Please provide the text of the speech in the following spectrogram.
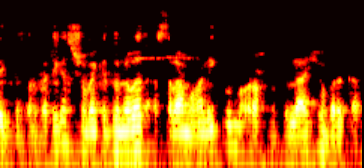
দেখতে পারবে, ঠিক আছে? সবাইকে ধন্যবাদ। আসসালামু আলাইকুম রহমতুল্লাহ বারকাত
